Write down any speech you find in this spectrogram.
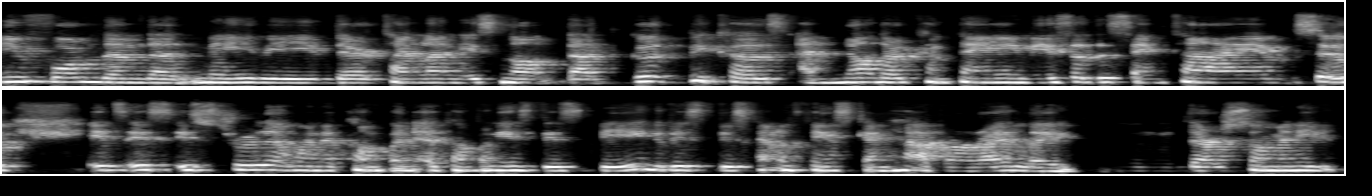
inform them that maybe their timeline is not that good because another campaign is at the same time. So it's, it's, it's true that when a company a company is this big this, these kind of things can happen right? Like there are so many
